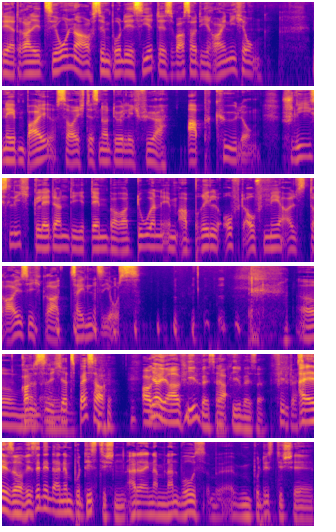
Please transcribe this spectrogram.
Der Tradition nach symbolisiert das Wasser die Reinigung. Nebenbei sorgt es natürlich für Abkühlung. Schließlich klettern die Temperaturen im April oft auf mehr als 30 Grad Celsius. Oh Mann, Konntest du dich oh. jetzt besser? Okay. Ja, ja, viel besser, ja. viel besser. Viel besser. Also, wir sind in einem buddhistischen, also in einem Land, wo es ähm, buddhistische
